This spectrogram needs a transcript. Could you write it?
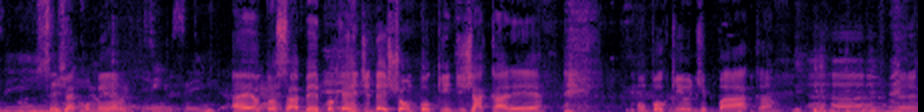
Sim. Vocês já comeram? Sim, sim. É, eu tô sabendo, porque a gente deixou um pouquinho de jacaré, um pouquinho de paca, é,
